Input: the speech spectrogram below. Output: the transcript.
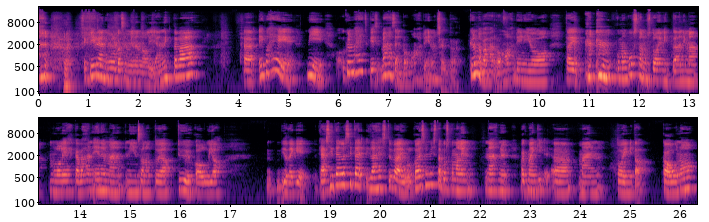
ja kirjan julkaiseminen oli jännittävää. Ää, eikö hei, niin, kyllä mä hetki, vähän sen romahdin. Sentään. Kyllä mä vähän romahdin, joo. Tai kun mä oon kustannustoimittaja, niin mä, mulla oli ehkä vähän enemmän niin sanottuja työkaluja jotenkin käsitellä sitä lähestyvää julkaisemista, koska mä olin nähnyt, vaikka mä en, ää, mä en toimita kaunoa,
